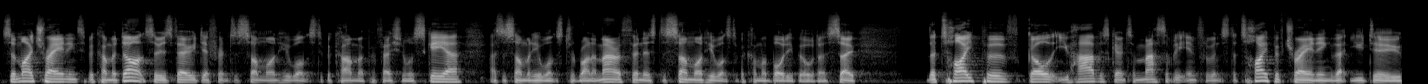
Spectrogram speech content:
So, my training to become a dancer is very different to someone who wants to become a professional skier, as to someone who wants to run a marathon, as to someone who wants to become a bodybuilder. So, the type of goal that you have is going to massively influence the type of training that you do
